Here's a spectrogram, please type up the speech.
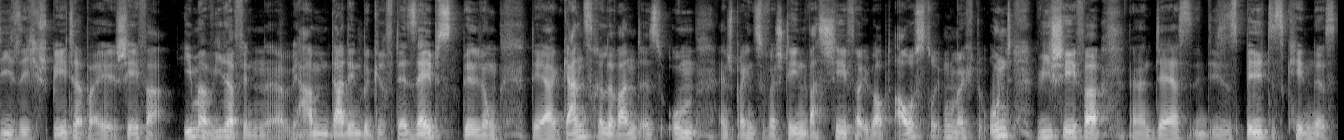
die sich später bei Schäfer immer wieder finden. Äh, wir haben da den Begriff der Selbstbildung, der ganz relevant ist, um entsprechend zu verstehen, was Schäfer überhaupt ausdrücken möchte und wie Schäfer äh, des, dieses Bild des Kindes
